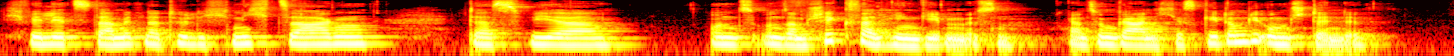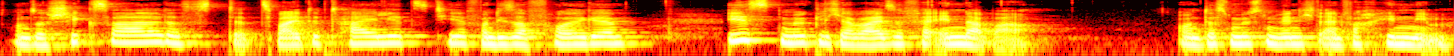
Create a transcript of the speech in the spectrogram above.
Ich will jetzt damit natürlich nicht sagen, dass wir uns unserem Schicksal hingeben müssen. Ganz und gar nicht. Es geht um die Umstände. Unser Schicksal, das ist der zweite Teil jetzt hier von dieser Folge, ist möglicherweise veränderbar. Und das müssen wir nicht einfach hinnehmen.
